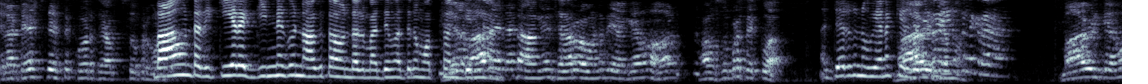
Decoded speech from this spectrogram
ఇలా టేస్ట్ చేస్తే కూర సూపర్. బాగుంటది. కీర గిన్నె కూడా నాగుతా ఉండాలి మధ్య మధ్యలో మొత్తం ఏంటంటే ఆమెకేం సేవ ఉండదు ఆమెకేమో ఆమె శుభ్రత ఎక్కువ. జరుగు నువ్వు వెనక్కి మా ఆవిడకేమో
